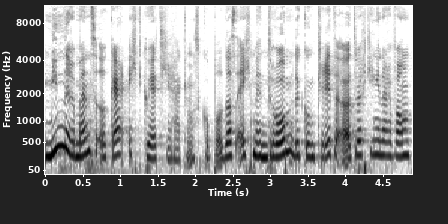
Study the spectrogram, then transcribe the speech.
minder mensen elkaar echt kwijtgeraken als koppel. Dat is echt mijn droom. De concrete uitwerkingen daarvan.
